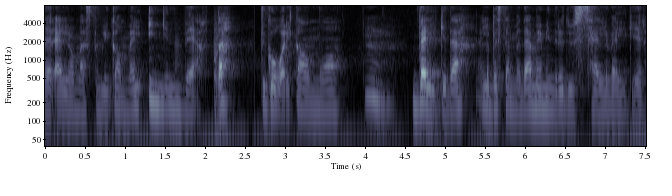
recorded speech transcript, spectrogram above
eller om jeg skal bli gammel. Ingen vet det. Det går ikke an å velge det eller bestemme det, med mindre du selv velger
